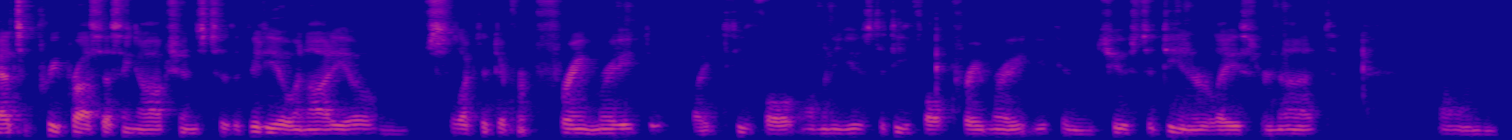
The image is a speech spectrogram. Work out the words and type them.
add some pre-processing options to the video and audio and select a different frame rate by default. I'm going to use the default frame rate. You can choose to deinterlace or not. Um,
